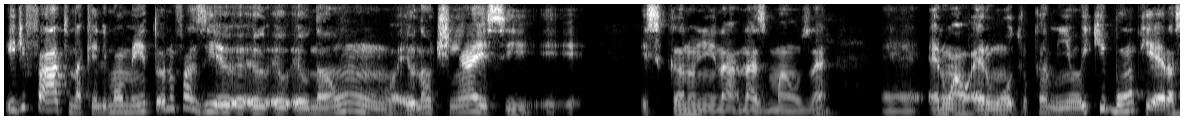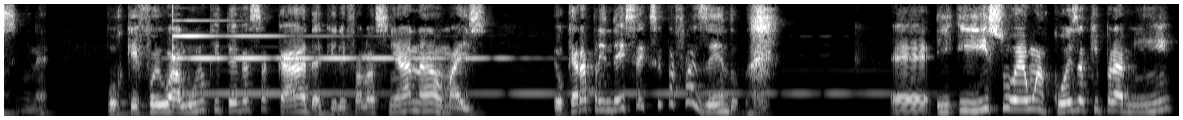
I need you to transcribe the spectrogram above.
E de fato naquele momento eu não fazia eu, eu, eu, não eu não tinha esse esse cânone na, nas mãos né? É, era, um, era um outro caminho. E que bom que era assim né? Porque foi o aluno que teve a sacada que ele falou assim ah não mas eu quero aprender isso aí que você está fazendo. É, e, e, isso é uma coisa que, para mim,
